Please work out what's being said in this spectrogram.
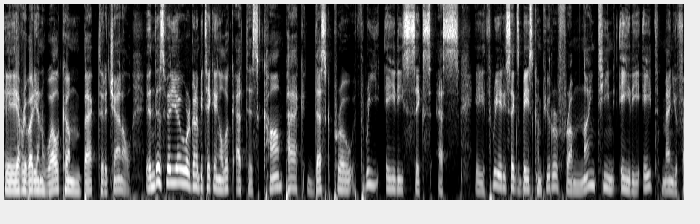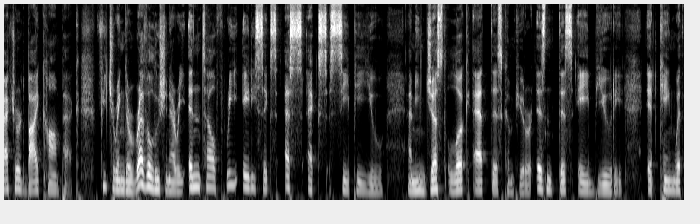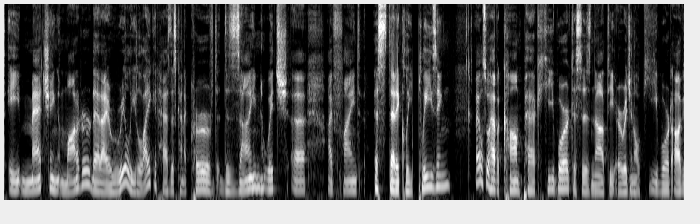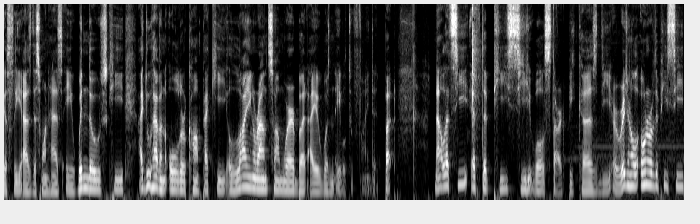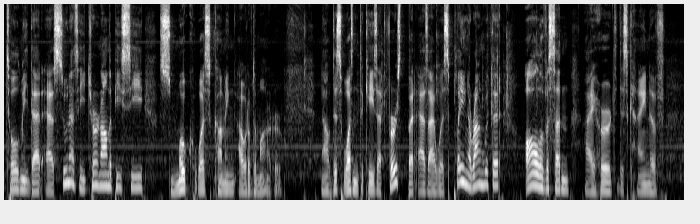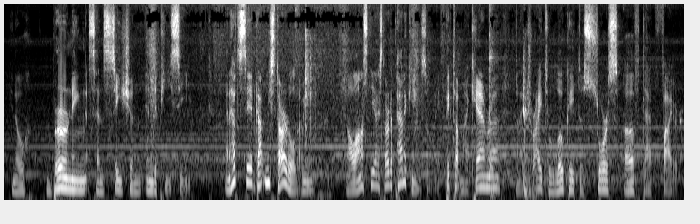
Hey everybody and welcome back to the channel. In this video we're going to be taking a look at this Compaq Desk Pro 386S, a 386 based computer from 1988 manufactured by Compaq, featuring the revolutionary Intel 386SX CPU. I mean, just look at this computer. Isn't this a beauty? It came with a matching monitor that I really like. It has this kind of curved design, which uh, I find aesthetically pleasing. I also have a Compaq keyboard. This is not the original keyboard, obviously, as this one has a Windows key. I do have an older Compaq key lying around somewhere, but I wasn't able to find it. But now let's see if the PC will start because the original owner of the PC told me that as soon as he turned on the PC, smoke was coming out of the monitor. Now this wasn't the case at first, but as I was playing around with it, all of a sudden I heard this kind of, you know, burning sensation in the PC. And I have to say it got me startled. I mean, in all honesty, I started panicking, so I picked up my camera and I tried to locate the source of that fire.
